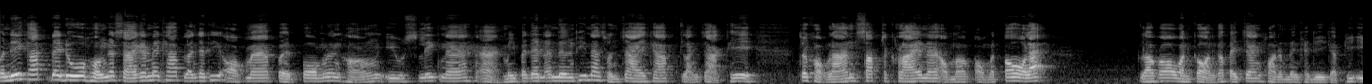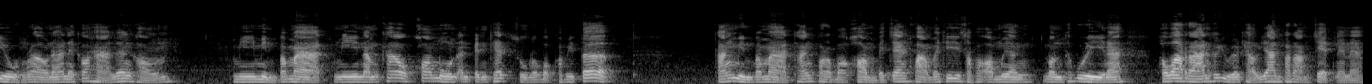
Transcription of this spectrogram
วันนี้ครับได้ดูโหนกระแสกันไหมครับ หลังจากที่ออกมาเปิดโปงเรื่องของอิลสลิกนะอะมีประเด็นอันนึงที่น่าสนใจครับ หลังจากที่เจ้าของร้านซับสไคร b e นะออกมาออกมาโต้แล้วแล้วก็วันก่อนก็ไปแจ้งความดำเนินคดีกับพี่อิวของเรานะ ในข้อหาเรื่องของมีหมิ่นประมาท มีนำเข้าข้อมูลอันเป็นเท็จสู่ระบบคอมพิวเตอร์ ทั้งหมิ่นประมาททั้งพรบคอมไปแจ้งความไว้ที่สพอเมืองนนทบุรีนะ เพราะว่าร้านเขาอยู่แถวๆย่านพระรามเจ็ดเนี่ยนะ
